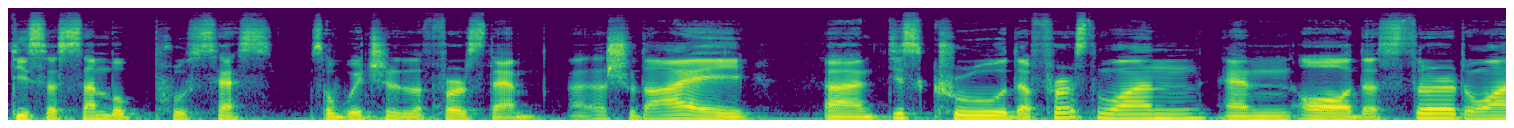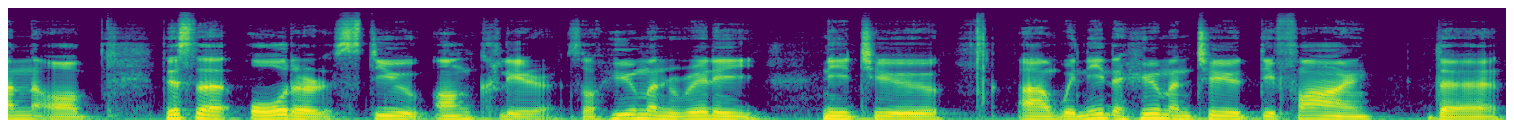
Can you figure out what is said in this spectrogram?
disassemble process. So which is the first step? Uh, should I uh, discrew the first one and or the third one or this uh, order still unclear. So human really need to uh, we need a human to define the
